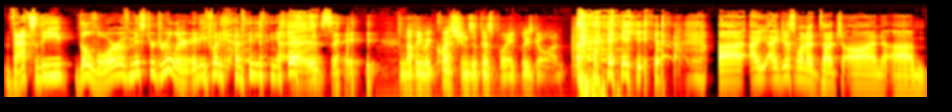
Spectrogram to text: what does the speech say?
that's the the lore of Mister Driller. Anybody have anything else to say? Nothing but questions at this point. Please go on. yeah. Uh, I I just want to touch on um,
